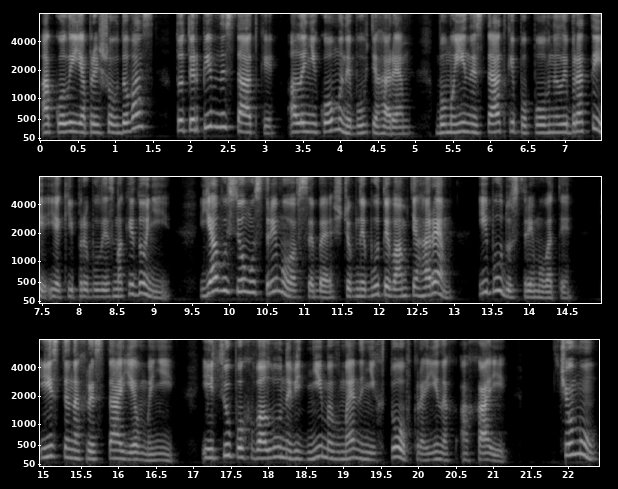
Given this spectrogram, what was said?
А коли я прийшов до вас, то терпів нестатки, але нікому не був тягарем, бо мої нестатки поповнили брати, які прибули з Македонії. Я в усьому стримував себе, щоб не бути вам тягарем, і буду стримувати. Істина Христа є в мені, і цю похвалу не відніме в мене ніхто в країнах Ахаї. Чому?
